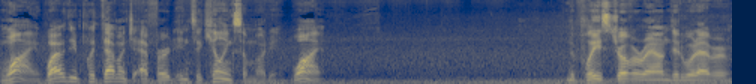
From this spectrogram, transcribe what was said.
Why? Why would you put that much effort into killing somebody? Why? The police drove around, did whatever.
